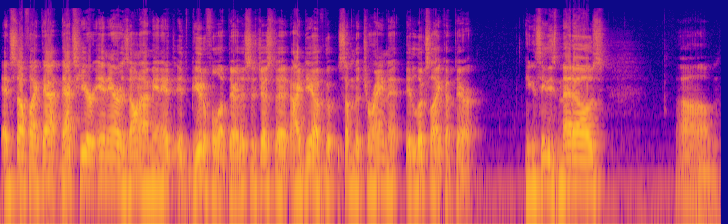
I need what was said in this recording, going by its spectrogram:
and stuff like that. That's here in Arizona. I mean, it, it's beautiful up there. This is just an idea of the, some of the terrain that it looks like up there. You can see these meadows, um,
